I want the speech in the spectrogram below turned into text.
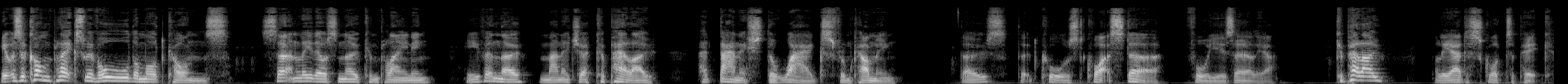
It was a complex with all the mod cons. Certainly there was no complaining, even though manager Capello had banished the wags from coming, those that had caused quite a stir four years earlier. Capello, well, he had a squad to pick.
